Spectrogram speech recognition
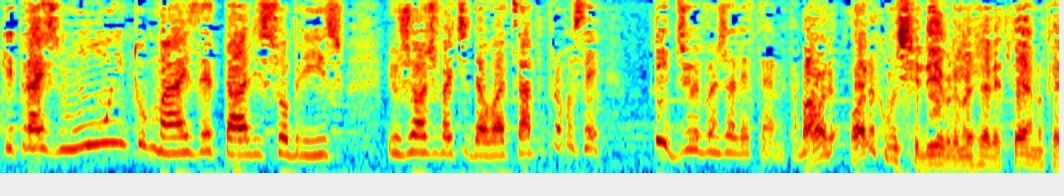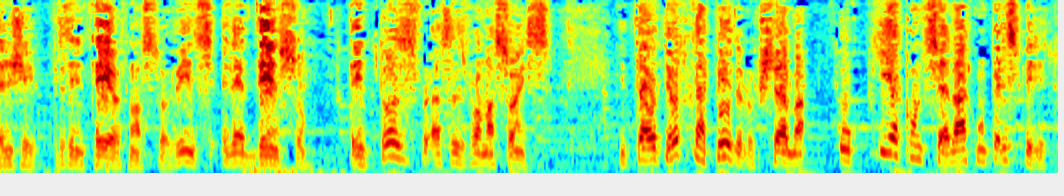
que traz muito mais detalhes sobre isso. E o Jorge vai te dar o WhatsApp para você pedir o Evangelho Eterno, tá bom? Olha, olha como esse livro, o Evangelho Eterno, que a gente presenteia aos nossos ouvintes, ele é denso tem todas essas informações. Então, tem outro capítulo que chama O que acontecerá com o perispírito.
